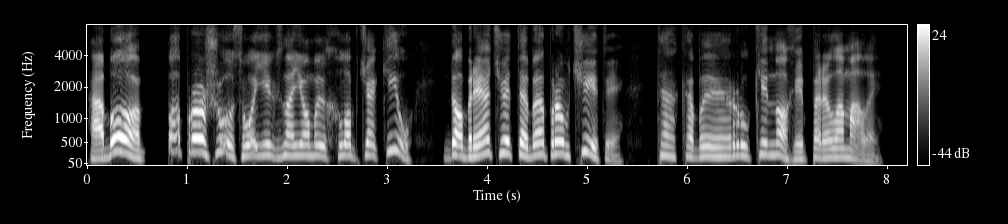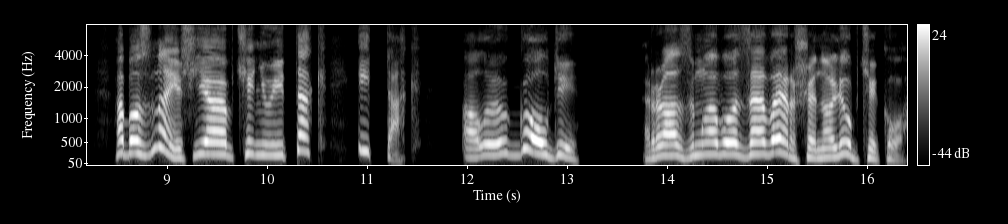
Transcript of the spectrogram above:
Або попрошу своїх знайомих хлопчаків добряче тебе провчити, так аби руки ноги переламали. Або знаєш, я вчиню і так, і так. Але Голді. Розмову завершено, Любчику.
